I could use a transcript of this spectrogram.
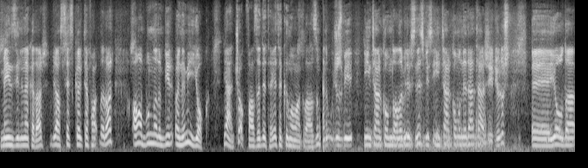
menziline kadar biraz ses kalite farkları var. Ama bunların bir önemi yok. Yani çok fazla detaya takılmamak lazım. Yani ucuz bir intercom da alabilirsiniz. Biz intercomu neden tercih ediyoruz? Ee, yolda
